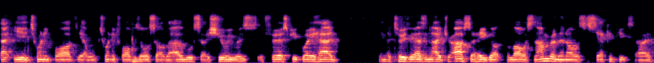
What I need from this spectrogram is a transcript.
that year 25, yeah, well 25 was also available. So Schoey was the first pick we had in the 2008 draft, so he got the lowest number, and then I was the second pick. So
